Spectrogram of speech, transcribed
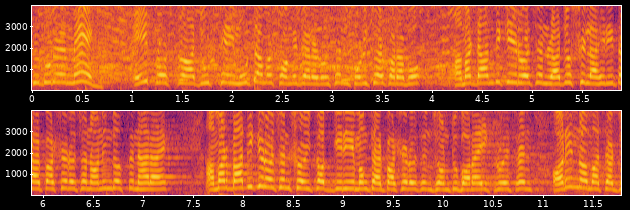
সুদূরের মেঘ? এই প্রশ্ন আজ উঠছে এই মুহূর্তে আমার সঙ্গে যারা রয়েছেন, পরিচয় করাবো। আমার ডান দিকেই রয়েছেন রাজস্বী লাহিরি তার পাশে রয়েছেন অনিন্দ সিনহা রায় আমার বাদিকে রয়েছেন সৈকত গিরি এবং তার পাশে রয়েছেন ঝন্টু বরাইক, রয়েছেন অরিন্দম আচার্য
